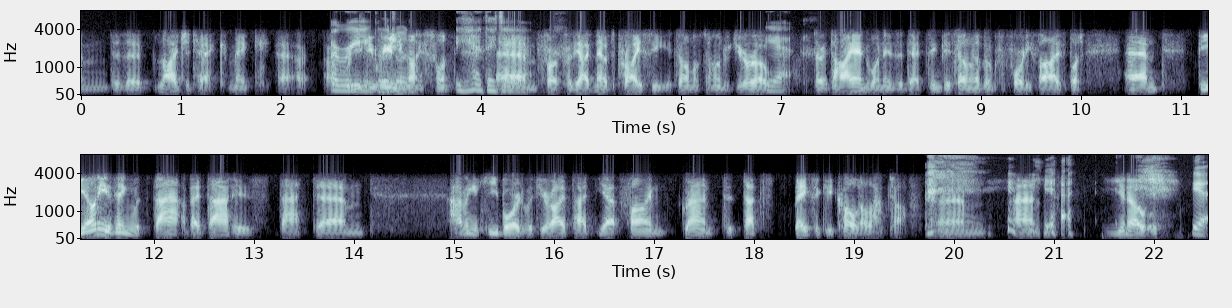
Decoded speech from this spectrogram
Um, there's a Logitech make a, a, A really really really nice one. Yeah, they do. Um, for for the iPad. now it's pricey. It's almost 100 euro. yeah. The, the high end one is I think they sell another one for 45. But um, the only thing with that about that is that um, having a keyboard with your iPad, yeah, fine, grand. That's basically called a laptop. Um, and yeah. you know, Yeah.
